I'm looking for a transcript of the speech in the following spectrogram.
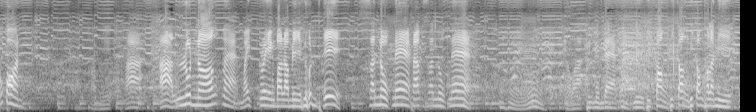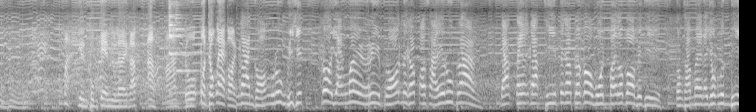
2 ปอนด์ตอนนี้ถ้าถ้ารุ่นน้องแหมไม่เกรงบารมีรุ่นพี่ สนุกแน่ครับสนุกแน่อื้อหือแต่ว่าพี่มุมแดงแหมมีพี่ก้องพี่ก้องพี่ก้องธรณีอื้อหือแหมายืนคุมเกมอยู่เลยครับอ้าวมาดูบทยกแรกก่อน ด้านของรุ่งพิชิตก็ยังไม่รีบร้อนนะครับ อาศัยรูปร่าง ดักเตะดักทีบนะครับ แล้วก็วนไปรอบๆเวที ต้องทำให้นายกรุ่นพี่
